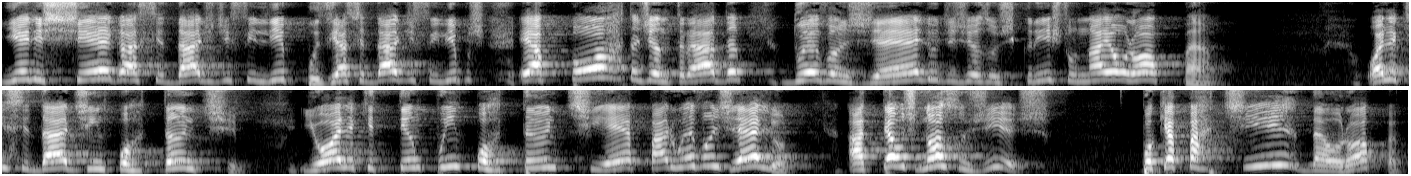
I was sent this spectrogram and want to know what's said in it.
e ele chega à cidade de Filipos. E a cidade de Filipos é a porta de entrada do evangelho de Jesus Cristo na Europa. Olha que cidade importante, e olha que tempo importante é para o evangelho, até os nossos dias. Porque a partir da Europa,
